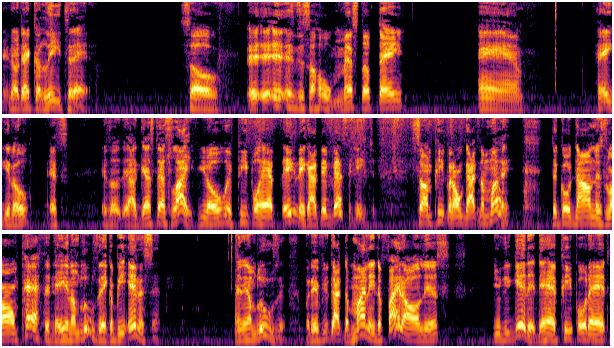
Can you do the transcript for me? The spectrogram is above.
You know, that could lead to that. So it, it, it's just a whole messed up thing. And hey, you know, it's it's a, I guess that's life. You know, if people have things, they got to investigate you. Some people don't got no money to go down this long path and they and them lose. They could be innocent. And them losing. But if you got the money to fight all this, you can get it. They have people that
